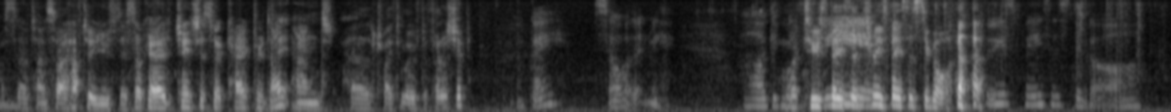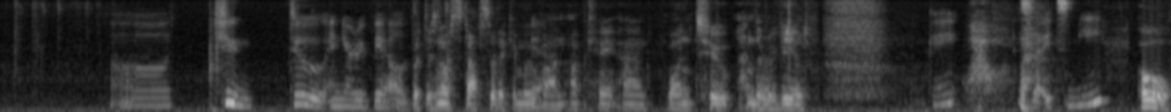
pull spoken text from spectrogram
That's our time. So I have to use this. Okay, I'll change this to a character die and I'll try to move to fellowship. Okay. So let me. Oh, give me two three. spaces, three spaces to go. Three spaces to go. Oh, two, two, and you're revealed. but there's no stop, so they can move Yeah. on. Okay, and one, two, and they're revealed. Okay. Wow. So it's me. Oh,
